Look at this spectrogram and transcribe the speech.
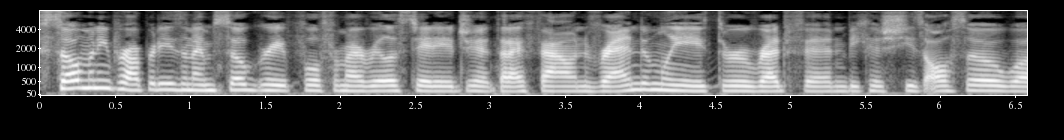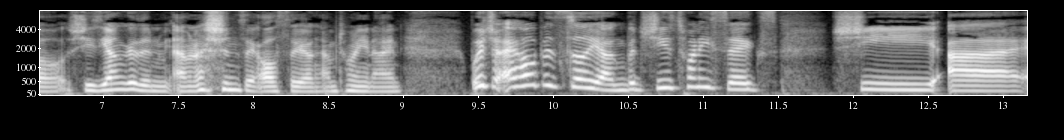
so many properties and I'm so grateful for my real estate agent that I found randomly through Redfin because she's also well, she's younger than me. I, mean, I shouldn't say also young. I'm 29, which I hope is still young, but she's 26. She uh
